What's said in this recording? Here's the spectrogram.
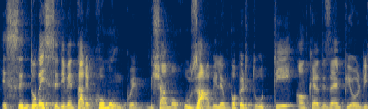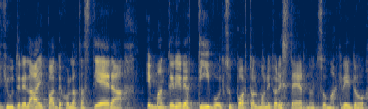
e se dovesse diventare comunque, diciamo, usabile un po' per tutti, anche ad esempio richiudere l'iPad con la tastiera e mantenere attivo il supporto al monitor esterno, insomma, credo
